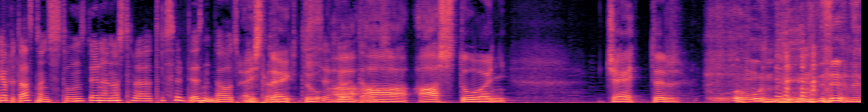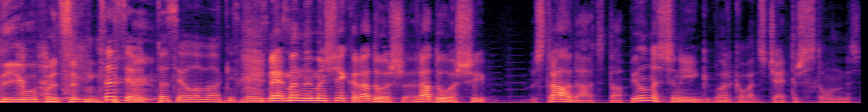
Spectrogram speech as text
Jā, bet 8 stundas dienā nostrādāt, tas ir diezgan daudz. Es teiktu, ļoti daudz. 8, 4 un 12. Tas jau, tas jau labāk izklausās. Nē, man, man šķiet, ka radoši, radoši strādāt tā pilnesenīgi var kaut kādas četras stundas.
